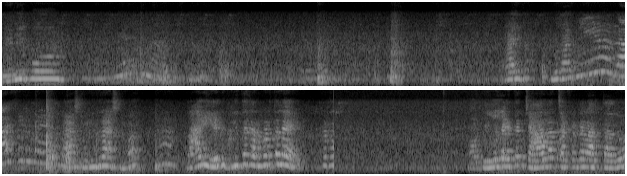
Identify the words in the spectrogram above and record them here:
వెరీ గుడ్ రాయి. రాసినవా? రాయి ఏది? గీత కనబడతలే. పిల్లలు అయితే చాలా చక్కగా రాస్తారు.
